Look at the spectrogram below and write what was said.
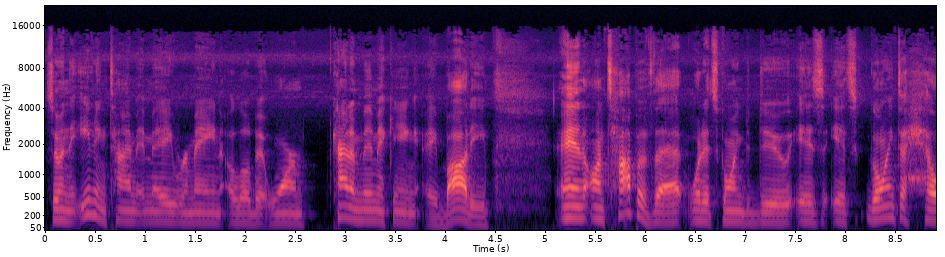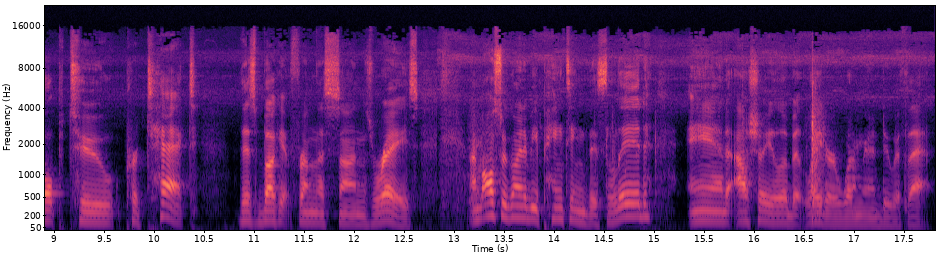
So in the evening time, it may remain a little bit warm, kind of mimicking a body. And on top of that, what it's going to do is it's going to help to protect this bucket from the sun's rays. I'm also going to be painting this lid and I'll show you a little bit later what I'm going to do with that.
